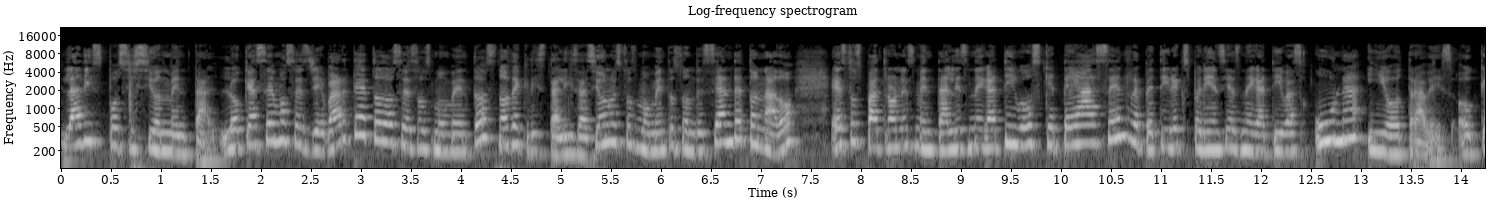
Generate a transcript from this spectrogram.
la disposición mental. Lo que hacemos es llevarte a todos esos momentos, ¿no? De cristalización, estos momentos donde se han detonado estos patrones mentales negativos que te hacen repetir experiencias negativas una y otra vez, ¿ok?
